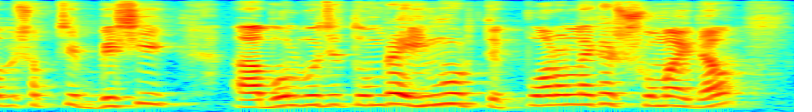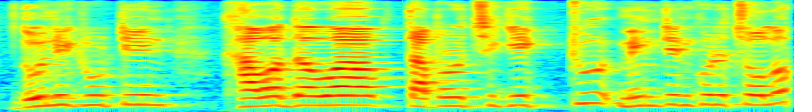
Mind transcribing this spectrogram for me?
তবে সবচেয়ে বেশি বলব যে তোমরা এই মুহূর্তে পড়ালেখার সময় দাও। দৈনিক রুটিন খাওয়া দাওয়া, তারপর হচ্ছে গিয়ে একটু মেনটেন করে চলো।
